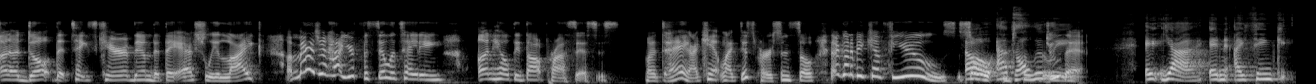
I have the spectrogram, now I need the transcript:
an adult that takes care of them that they actually like, imagine how you're facilitating unhealthy thought processes. But dang, I can't like this person. So they're going to be confused. So oh, absolutely. don't do that. It, yeah. And I think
